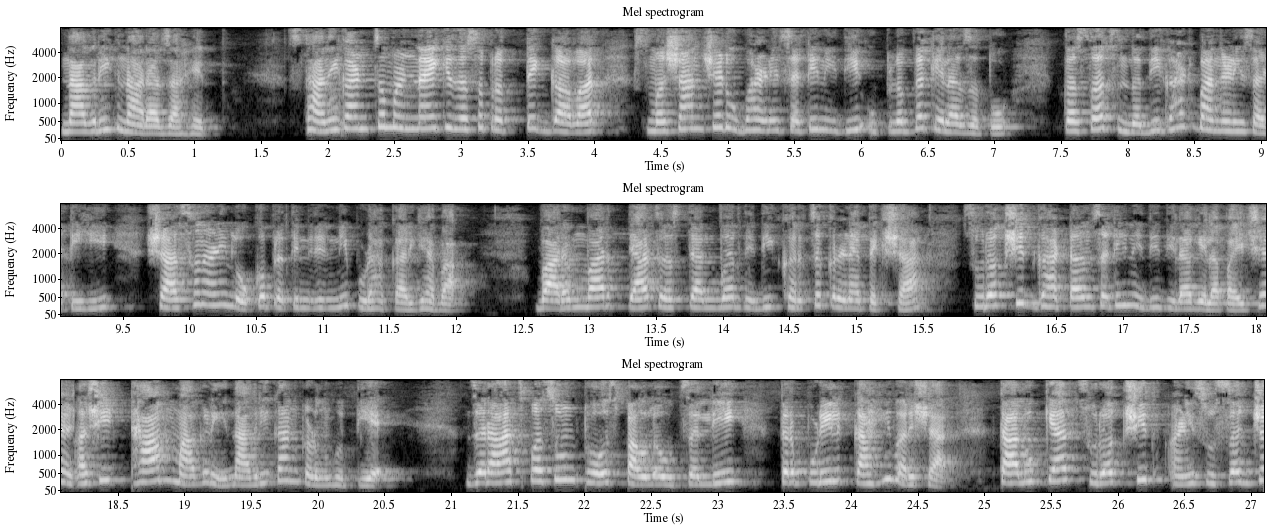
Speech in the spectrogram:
नागरिक नाराज आहेत. स्थानिकांचं म्हणणं आहे की जसं प्रत्येक गावात स्मशानशेड उभारणीसाठी निधी उपलब्ध केला जातो तसंच नदीघाट बांधणीसाठीही शासन आणि लोकप्रतिनिधींनी पुढाकार घ्यावा. वारंवार त्याच रस्त्यांवर निधी खर्च करण्यापेक्षा सुरक्षित घाटांसाठी निधी दिला गेला पाहिजे अशी ठाम मागणी नागरिकांकडून होतीये. जर आजपासून ठोस पावलं उचलली तर पुढील काही वर्षात तालुक्यात सुरक्षित आणि सुसज्ज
